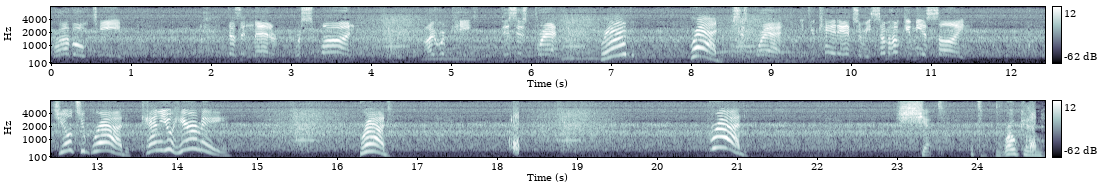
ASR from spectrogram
Bravo Team. It doesn't matter. Respond. I repeat, this is Brad. Brad? Brad! This is Brad. If you can't answer me, somehow give me a sign. Jill to Brad. Can you hear me? Brad! Brad! Shit. It's broken.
